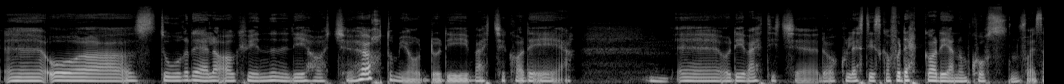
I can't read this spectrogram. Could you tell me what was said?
Uh, og store deler av kvinnene de har ikke hørt om jod, og de vet ikke hva det er. Mm. Eh, og de vet ikke da, hvordan de skal få dekka det gjennom kosten, f.eks.,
